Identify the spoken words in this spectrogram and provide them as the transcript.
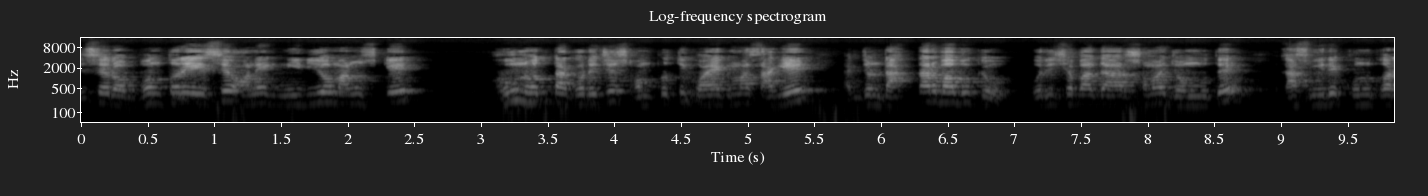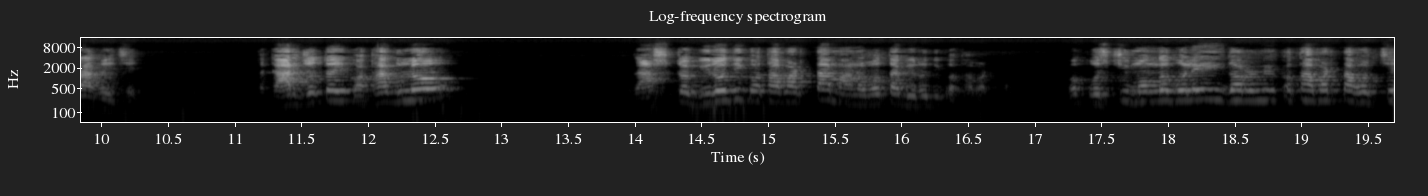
দেশের অভ্যন্তরে এসে অনেক নিরীহ মানুষকে খুন হত্যা করেছে সম্প্রতি কয়েক মাস আগে একজন ডাক্তার বাবুকেও পরিষেবা দেওয়ার সময় জম্মুতে কাশ্মীরে খুন করা হয়েছে। কার্যত এই কথাগুলো রাষ্ট্র বিরোধী কথাবার্তা, মানবতা বিরোধী কথাবার্তা। ও পশ্চিমবঙ্গ বলে এই ধরনের কথাবার্তা হচ্ছে।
